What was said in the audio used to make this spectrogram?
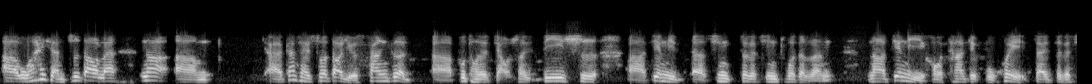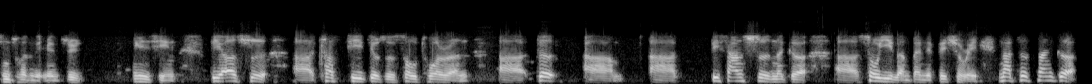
啊！我还想知道呢，那嗯呃，刚才说到有三个呃不同的角色，第一是啊建立呃信这个信托的人，那建立以后他就不会在这个信托里面去运行；第二是啊 trustee 就是受托人啊这啊啊第三是那个呃受益人 beneficiary，那这三个。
